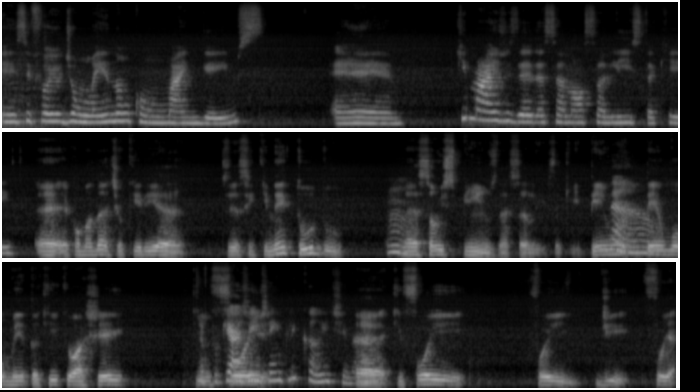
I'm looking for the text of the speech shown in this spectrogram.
Esse foi o John Lennon com Mind Games. É... O que mais dizer dessa nossa lista aqui? É, comandante, eu queria dizer assim que nem tudo Hum, né, são espinhos nessa lista aqui. Tem um, Não. tem um momento aqui que eu achei que é porque foi, a gente é implicante, né? é, que foi foi de foi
